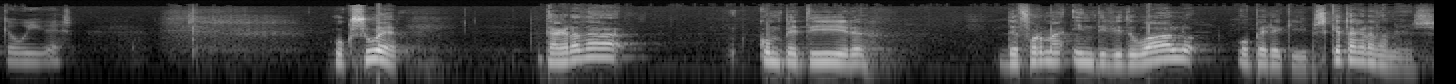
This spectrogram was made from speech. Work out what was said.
que vulguis. Uxue, t'agrada competir de forma individual o per equips? Què t'agrada més?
